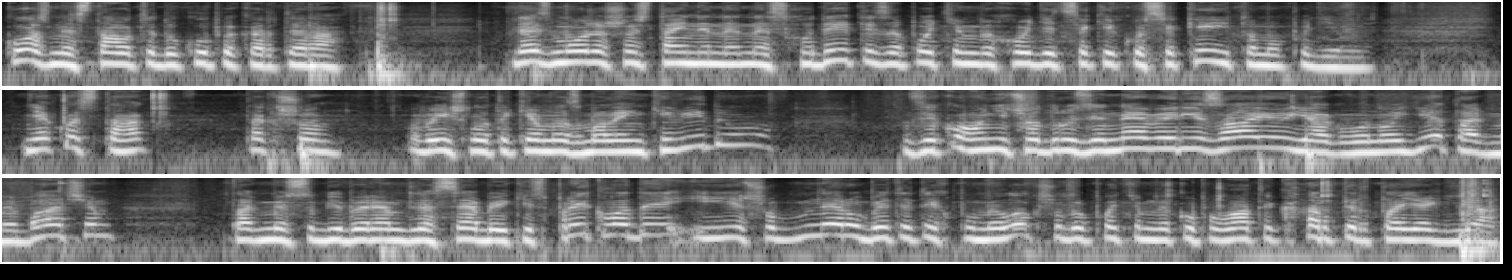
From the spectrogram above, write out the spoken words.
коз не ставити докупи картера. Десь може щось та й не, не, не сходитись, а потім виходять всякі косяки і тому подібне. Якось так. Так що вийшло таке в нас маленьке відео, з якого нічого, друзі, не вирізаю. Як воно є, так ми бачимо. Так ми собі беремо для себе якісь приклади, і щоб не робити тих помилок, щоб потім не купувати картер так, як я.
